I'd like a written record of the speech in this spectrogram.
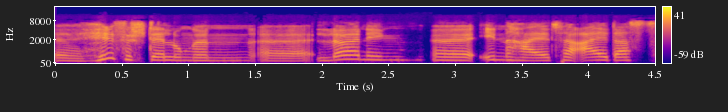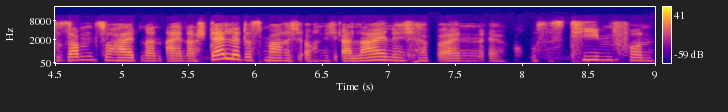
äh, Hilfestellungen, äh, Learning-Inhalte, äh, all das zusammenzuhalten an einer Stelle. Das mache ich auch nicht alleine. Ich habe ein äh, großes Team von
